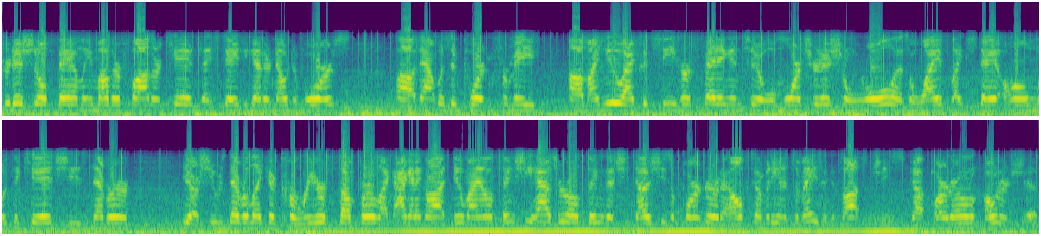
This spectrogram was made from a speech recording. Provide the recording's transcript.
traditional family, mother, father, kids. They stayed together, no divorce. Uh, that was important for me. Um, I knew I could see her fitting into a more traditional role as a wife, like stay at home with the kids. She's never you know, she was never like a career thumper, like I gotta go out and do my own thing. She has her own thing that she does. She's a partner in a health company, and it's amazing. It's awesome. She's got part ownership,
